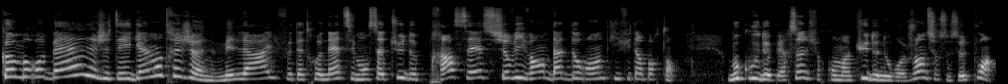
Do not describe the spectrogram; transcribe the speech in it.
Comme rebelle, j'étais également très jeune, mais là, il faut être honnête, c'est mon statut de princesse survivante d'adorante qui fut important. Beaucoup de personnes furent convaincues de nous rejoindre sur ce seul point.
